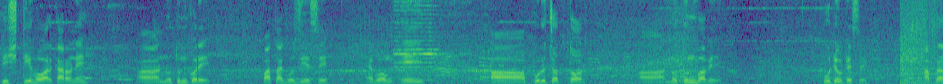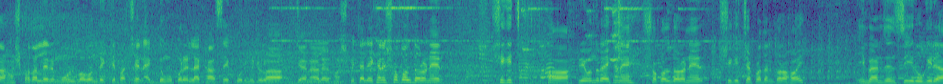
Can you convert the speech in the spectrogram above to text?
বৃষ্টি হওয়ার কারণে নতুন করে পাতা গজিয়েছে এবং এই আহ, পুরো চত্বর নতুনভাবে ফুটে উঠেছে। আপনারা হাসপাতালের মূল ভবন দেখতে পাচ্ছেন, একদম উপরে লেখা আছে কুর্মিটোলা জেনারেল হসপিটাল। এখানে সকল ধরনের চিকিৎসা প্রিয় বন্ধুরা, এখানে সকল ধরনের চিকিৎসা প্রদান করা হয়। ইমার্জেন্সি রুগীরা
